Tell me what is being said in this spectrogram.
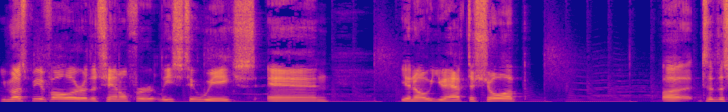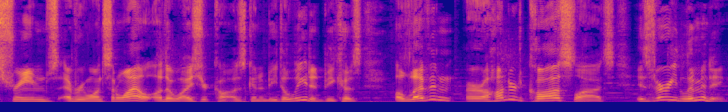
You must be a follower of the channel for at least two weeks, and you know you have to show up uh, to the streams every once in a while. Otherwise, your CAWs is going to be deleted because eleven or hundred CAWs slots is very limiting.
